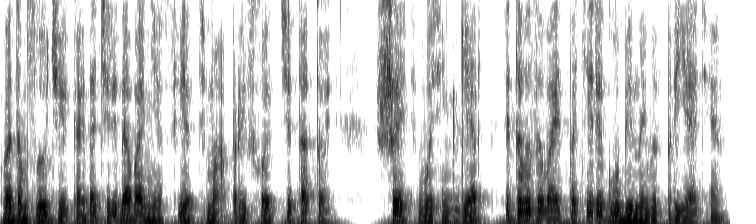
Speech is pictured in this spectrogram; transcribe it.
В этом случае, когда чередование свет-тьма происходит с частотой 6-8 Гц, это вызывает потерю глубины восприятия.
